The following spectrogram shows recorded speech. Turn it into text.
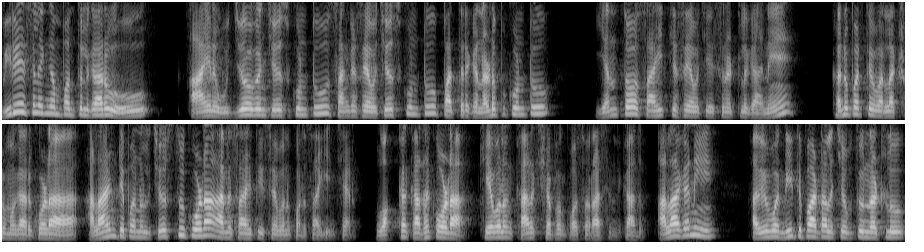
వీరేశలింగం పంతులు గారు ఆయన ఉద్యోగం చేసుకుంటూ సంఘసేవ చేసుకుంటూ పత్రిక నడుపుకుంటూ ఎంతో సాహిత్య సేవ చేసినట్లుగానే కనుపర్తి వరలక్ష్మ గారు కూడా అలాంటి పనులు చేస్తూ కూడా ఆమె సాహితీ సేవను కొనసాగించారు. ఒక్క కథ కూడా కేవలం కాలక్షేపం కోసం రాసింది కాదు. అలాగని అవేవో నీతి పాఠాలు చెబుతున్నట్లు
